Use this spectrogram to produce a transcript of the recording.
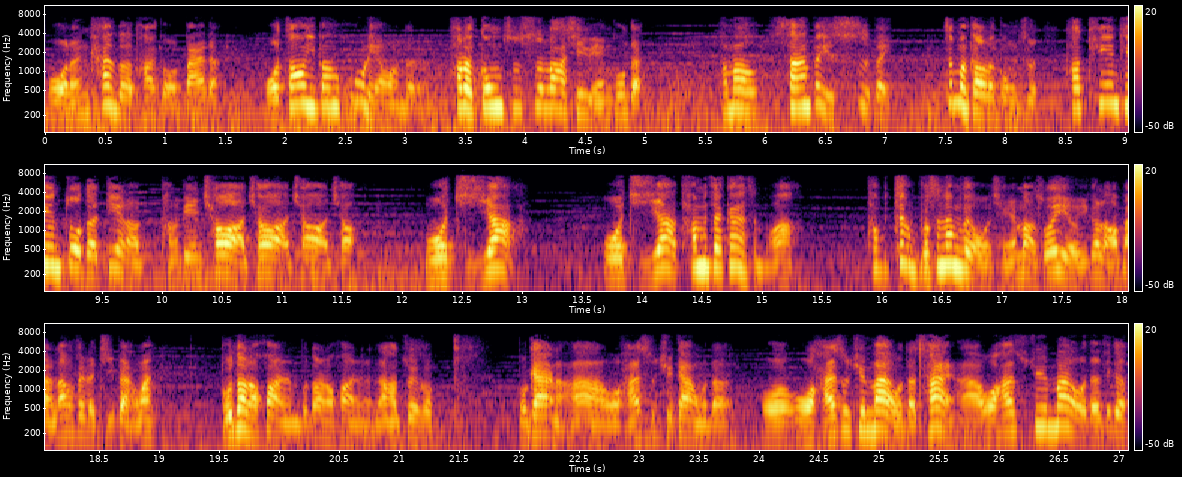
我能看到他给我搬的。我招一帮互联网的人，他的工资是那些员工的他妈三倍四倍，这么高的工资，他天天坐在电脑旁边敲啊敲啊敲啊敲，我急呀，我急呀，他们在干什么啊？他这个不是浪费我钱嘛？所以有一个老板浪费了几百万，不断的换人，不断的换人，然后最后。不干了啊！我还是去干我的，我我还是去卖我的菜啊！我还是去卖我的这个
